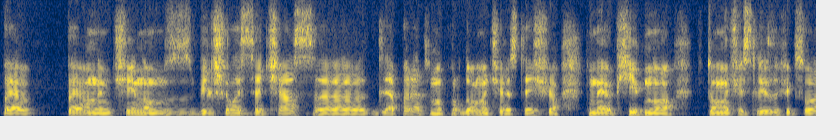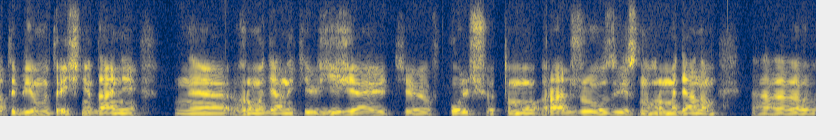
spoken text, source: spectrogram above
пев, певним чином збільшилося час е, для перетину кордону через те, що необхідно в тому числі зафіксувати біометричні дані е, громадян, які в'їжджають е, в Польщу. Тому раджу, звісно, громадянам е,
